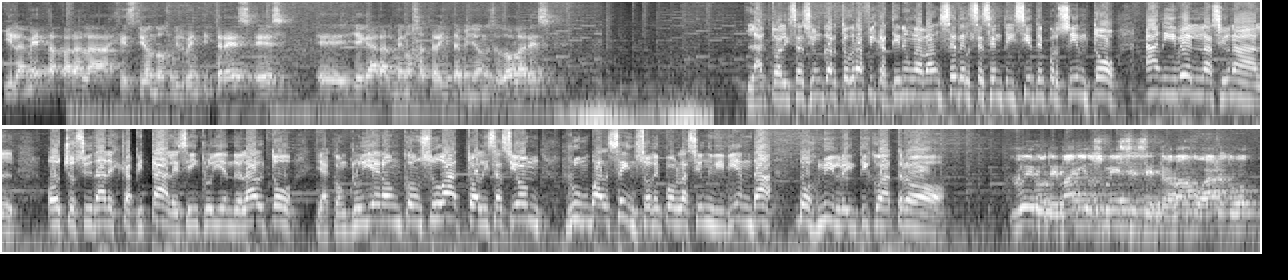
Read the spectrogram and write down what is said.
y la meta para la gestión 2023 es eh, llegar al menos a 30 millones de dólares. La actualización cartográfica tiene un avance del 67% a nivel nacional. Ocho ciudades capitales, incluyendo el Alto, ya concluyeron con su actualización rumbo al Censo de Población y Vivienda 2024. Luego de varios meses de trabajo arduo,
